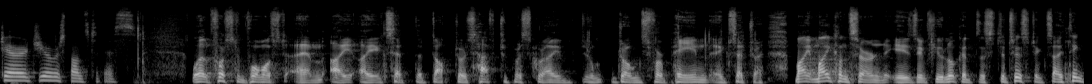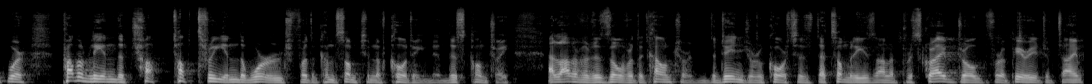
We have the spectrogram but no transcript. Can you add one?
Gerard, your response to this? Well, first and foremost, um, I, I, accept that doctors have to prescribe dr- drugs for pain, etc. My, my concern is if you look at the statistics, I think we're probably in the top, top three in the world for the consumption of codeine in this country. A lot of it is over the counter. The danger, of course, is that somebody is on a prescribed drug for a period of time.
